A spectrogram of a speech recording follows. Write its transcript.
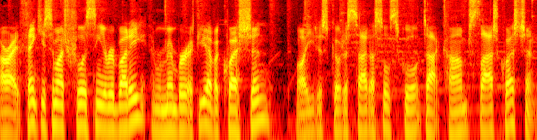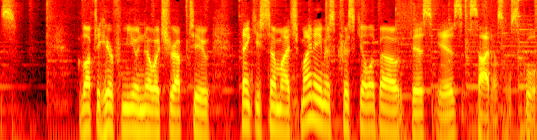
All right, thank you so much for listening, everybody. And remember, if you have a question, well, you just go to sidehustleschool.com slash questions. We'd love to hear from you and know what you're up to. Thank you so much. My name is Chris Guillebeau. This is Side Hustle School.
